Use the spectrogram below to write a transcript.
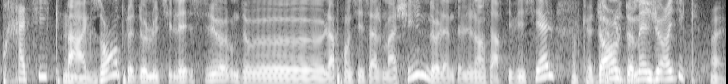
pratiques, par exemple, de l'utilisation de l'apprentissage machine, de l'intelligence artificielle, Dans le domaine juridique. Ouais.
